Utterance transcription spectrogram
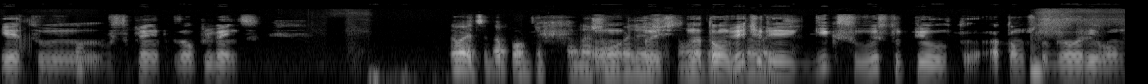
я это выступление показал племяннице. Давайте напомним о нашем вот, То есть на том вечере давайте. Гикс выступил о том, что говорил он,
